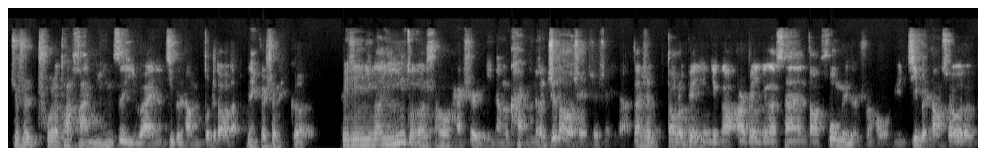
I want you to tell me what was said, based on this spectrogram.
就是除了他喊名字以外，你基本上不知道的哪个是哪个。变形金刚一做的时候还是你能看、你能知道谁是谁的，但是到了变形金刚二、变形金刚三到后面的时候，你基本上所有的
